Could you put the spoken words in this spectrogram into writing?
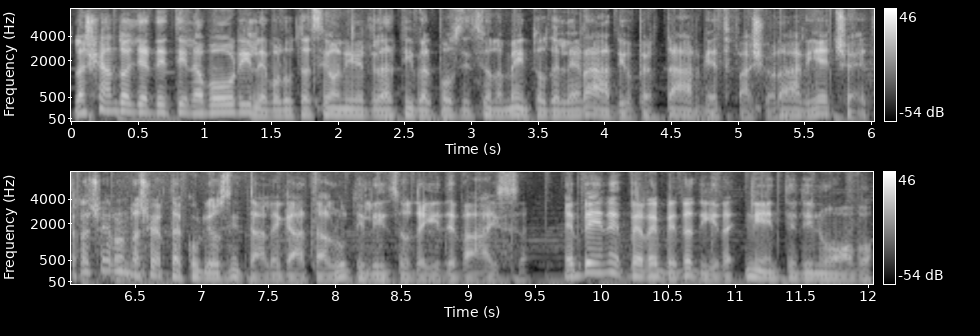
lasciando agli addetti ai lavori le valutazioni relative al posizionamento delle radio per target, fasce orarie, eccetera. C'era una certa curiosità legata all'utilizzo dei device. Ebbene, verrebbe da dire niente di nuovo,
